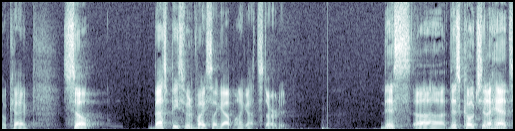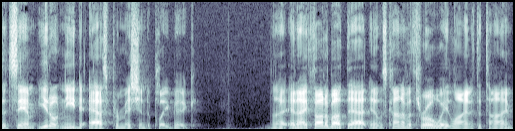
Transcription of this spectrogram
Okay. So, best piece of advice I got when I got started. This uh, this coach that I had said, Sam, you don't need to ask permission to play big. And I, and I thought about that, and it was kind of a throwaway line at the time.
